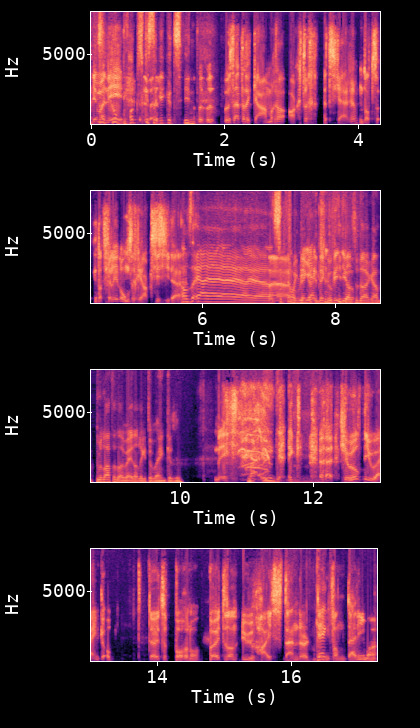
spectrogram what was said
Ja, maar Het zijn gewoon nee. blokjes dat ik het zien. We, zetten de camera achter het scherm, dat, dat je alleen onze reactie ziet. Hè. Ja, ja, ja, ja, ja. Dat is ik, denk, ik denk ook niet dat ze dat gaan toelaten dat wij dat liggen te wenken. Zo. Nee, Maar ik- ik, je wilt niet wenken op Duitse porno. Buiten dan uw high standard ding van Danny, maar...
